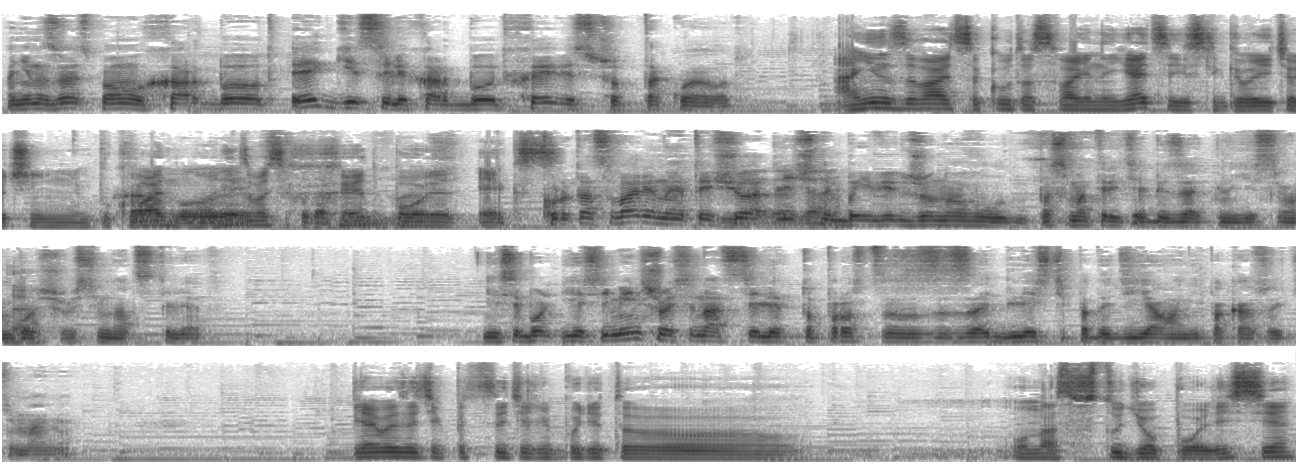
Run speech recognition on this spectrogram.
Они называются, по-моему, Hardboiled Eggies или Hardboiled Heavies, что-то такое вот. Они называются круто сваренные яйца, если говорить очень буквально, но они называются Head-Boiled Eggs. Круто сваренный это еще Да, да, отличный да. боевик Джона Ву. Посмотрите обязательно, если вам Да. больше 18 лет. Если, боль- если меньше 18 лет, то просто за- залезьте под одеяло, не показывайте маме. Первый из этих представителей будет э, у нас в Студиополисе.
